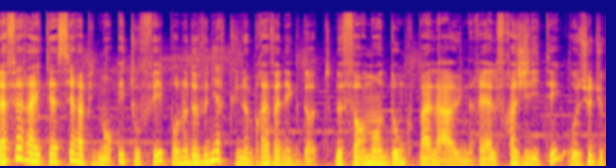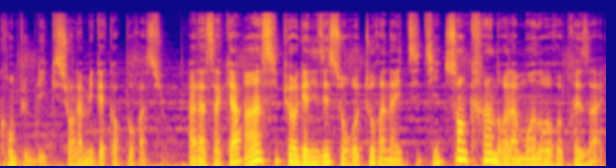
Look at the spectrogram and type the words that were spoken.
l'affaire a été assez rapidement étouffée pour ne devenir qu'une brève anecdote, ne formant donc pas là une réelle fragilité aux yeux du grand public sur la méga corporation. Arasaka a ainsi pu organiser son retour à Night City sans craindre la moindre représaille.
